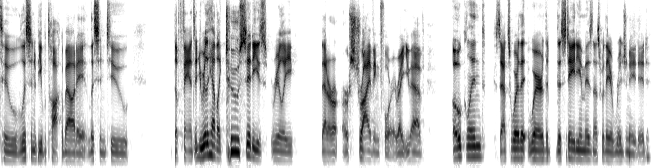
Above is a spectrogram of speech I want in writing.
to listen to people talk about it, listen to the fans. And you really have like two cities really that are are striving for it, right? You have Oakland because that's where the where the, the stadium is, and that's where they originated.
